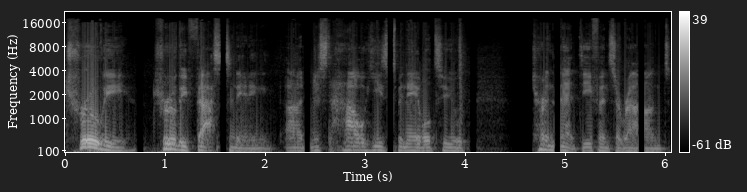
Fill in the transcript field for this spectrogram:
truly truly fascinating uh, just how he's been able to turn that defense around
